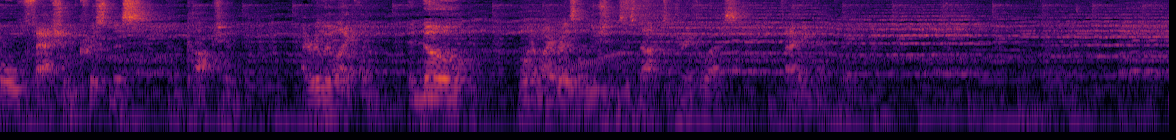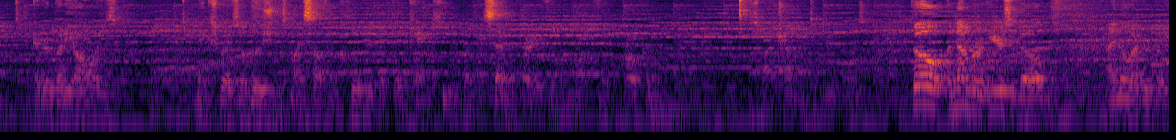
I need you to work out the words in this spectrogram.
old-fashioned Christmas concoction. I really like them. And no, one of my resolutions is not to drink less. I ain't that Everybody always makes resolutions, myself included, that they can't keep by the 7:30th of the month. They've broken them. So I try not to do those. Though a number of years ago, I know everybody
